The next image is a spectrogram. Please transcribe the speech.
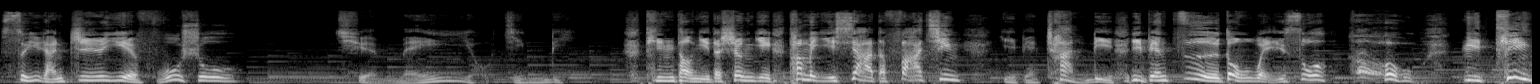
虽然枝叶扶疏，却没有经历。听到你的声音，他们已吓得发青。一边颤栗一边自动萎缩。哦你听。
